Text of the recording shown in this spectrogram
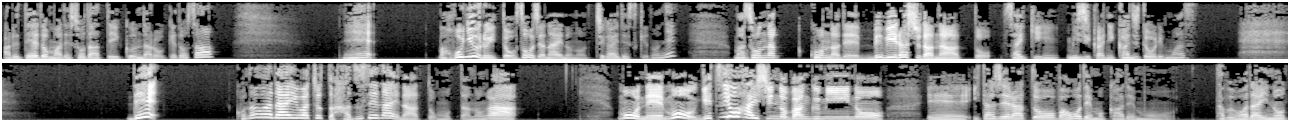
ある程度まで育っていくんだろうけどさ。ね。まあ、哺乳類とそうじゃないのの違いですけどね。まあ、そんなこんなでベビーラッシュだなぁと最近身近に感じております。で、この話題はちょっと外せないなと思ったのが、もうね、もう月曜配信の番組の、えー、イタジェラとバオデモカでも多分話題の、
